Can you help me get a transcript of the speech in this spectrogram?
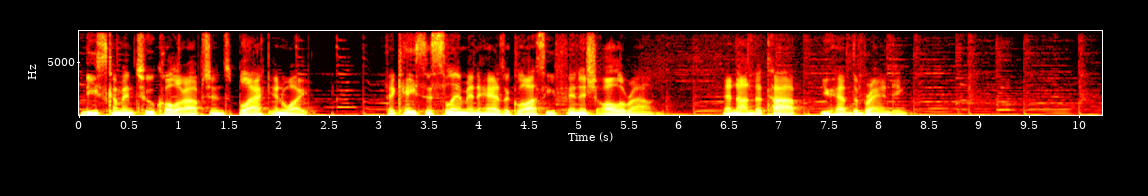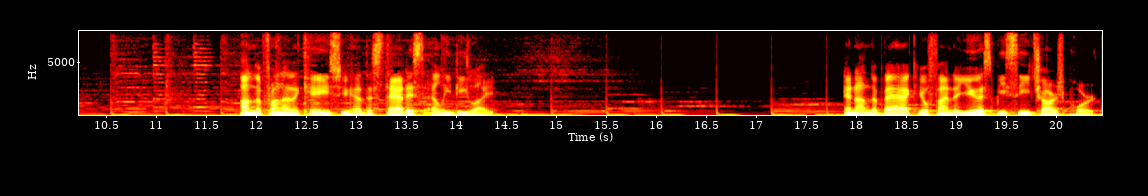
These come in two color options, black and white. The case is slim and has a glossy finish all around. And on the top, you have the branding. On the front of the case, you have the status LED light. And on the back, you'll find the USB-C charge port.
